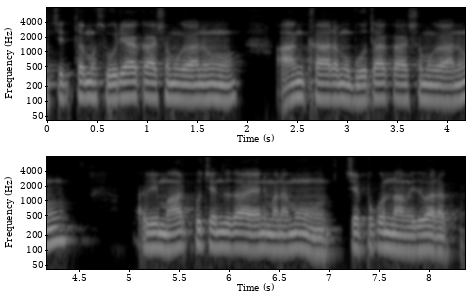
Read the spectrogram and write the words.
చిత్తము సూర్యాకాశముగాను అహంకారము భూతాకాశముగాను అవి మార్పు చెందుతాయని మనము చెప్పుకున్నాం ఇదివరకు.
